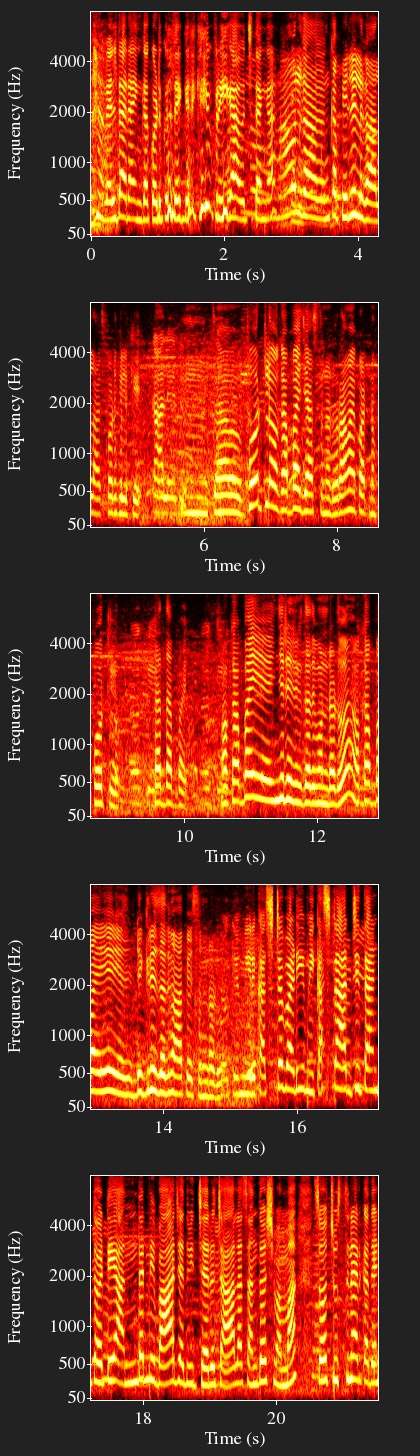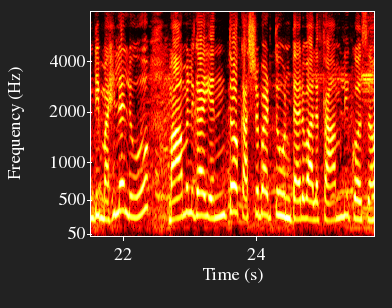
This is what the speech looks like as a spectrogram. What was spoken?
వెళ్తారా ఇంకా కొడుకుల దగ్గరికి? ఫ్రీగా ఉచితంగా? మామూలుగా ఇంకా పెళ్ళిళ్ళు కాల కొడుకులకి. కాలేదు. పోర్టులో ఒక అబ్బాయి చేస్తున్నాడు రామాయపట్నం పోర్టులో. పెద్ద అబ్బాయి. ఒక అబ్బాయి ఇంజనీరింగ్ చదివి ఉన్నాడు ఒక అబ్బాయి డిగ్రీ చదివి ఆపేసి ఉన్నాడు. మీరు కష్టపడి మీ కష్టార్జితంతో అందరినీ బాగా చదివించారు చాలా సంతోషం అమ్మ సో చూస్తున్నారు కదండి మహిళలు మామూలుగా ఎంతో కష్టపడుతూ ఉంటారు వాళ్ళ ఫ్యామిలీ కోసం.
